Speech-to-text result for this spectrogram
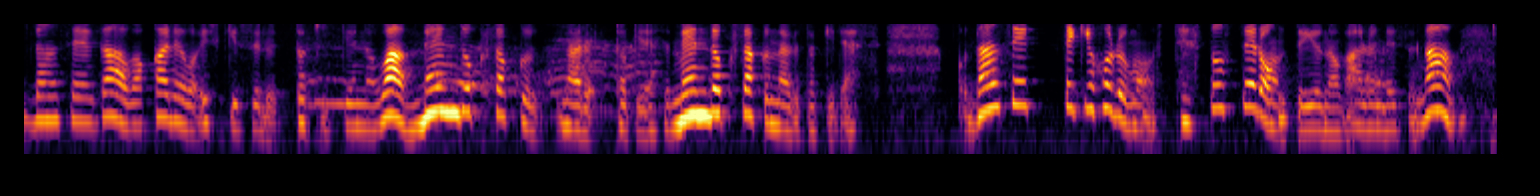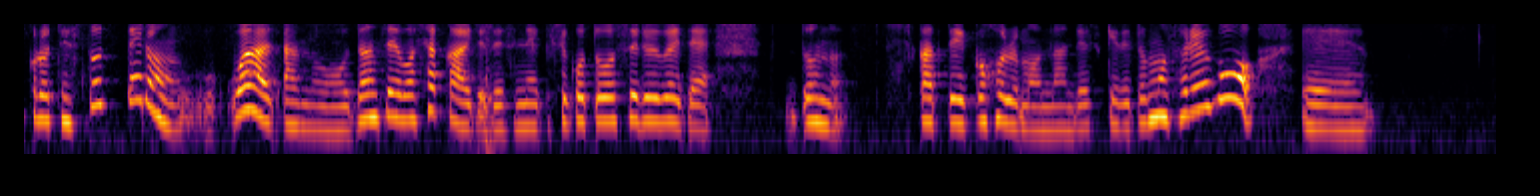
男性が別れを意識する時っていうのは、めんどくさくなる時です。めんどくさくなる時です。男性的ホルモンテストステロンっていうのがあるんですがこのテストステロンはあの男性は社会でですね仕事をする上でどんどん使っていくホルモンなんですけれどもそれを、えー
